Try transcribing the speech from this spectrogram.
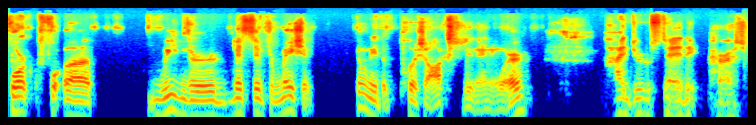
for, for uh, weed nerd misinformation. You don't need to push oxygen anywhere. Hydrostatic pressure.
